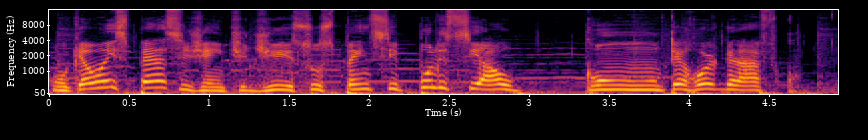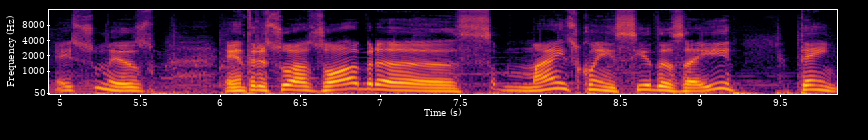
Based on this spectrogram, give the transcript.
O que é uma espécie, gente, de suspense policial com um terror gráfico. É isso mesmo. Entre suas obras mais conhecidas aí, tem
